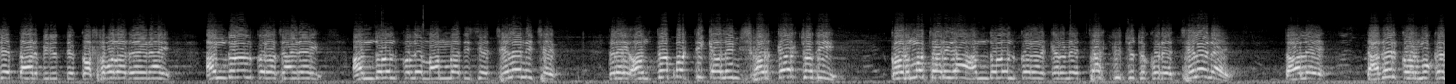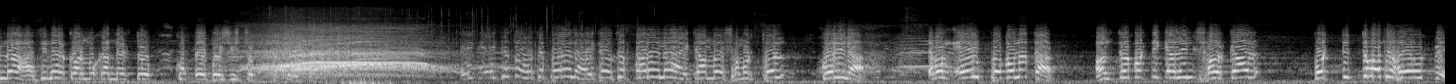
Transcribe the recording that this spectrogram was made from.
যে তার বিরুদ্ধে কথা বলা যায় নাই, আন্দোলন করা যায় নাই। আন্দোলন করলে মামলা দিছে, জেলে নিচ্ছে তাহলে এই অন্তর্বর্তীকালীন সরকার যদি কর্মচারীরা আন্দোলন করার কারণে চাকরিচ্যুত করে জেলে নেয়, তাহলে তাদের কর্মকাণ্ড, হাসিনার কর্মকাণ্ডের তো খুব বৈশিষ্ট্য এইটা তো হতে পারে না, এটা হতে পারে না, এটা আমরা সমর্থন করি না। এবং এই প্রবণতা অন্তর্বর্তীকালীন সরকার কর্তৃত্ববাদী হয়ে উঠবে।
